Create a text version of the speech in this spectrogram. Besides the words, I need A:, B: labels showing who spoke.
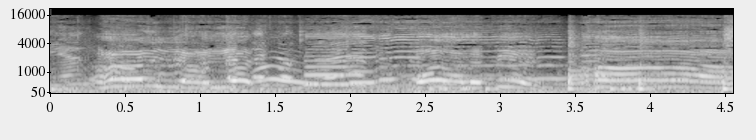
A: Ay, ay, ay. Póngale, pide. Ah.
